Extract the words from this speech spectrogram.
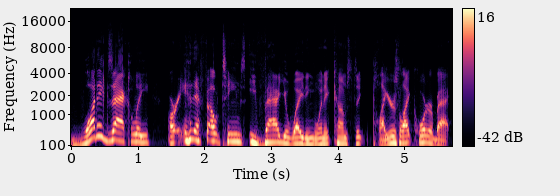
What exactly are NFL teams evaluating when it comes to players like quarterback?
